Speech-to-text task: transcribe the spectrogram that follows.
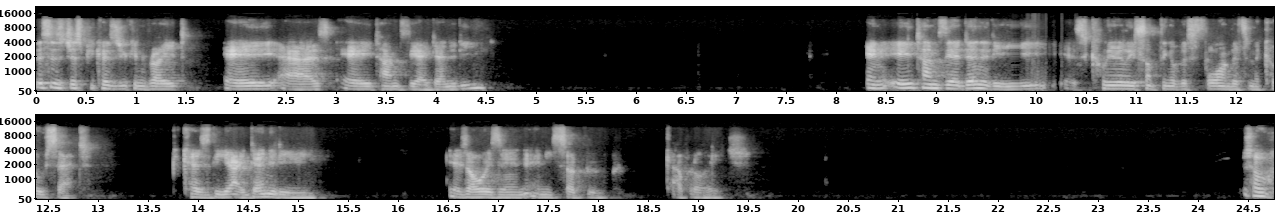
This is just because you can write A as A times the identity And A times the identity is clearly something of this form that's in the coset because the identity is always in any subgroup, capital H. So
